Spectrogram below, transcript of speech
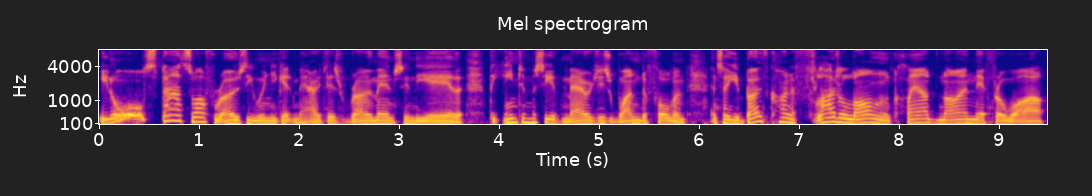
It all starts off rosy when you get married. There's romance in the air. The, the intimacy of marriage is wonderful. And, and so you both kind of float along on cloud nine there for a while.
